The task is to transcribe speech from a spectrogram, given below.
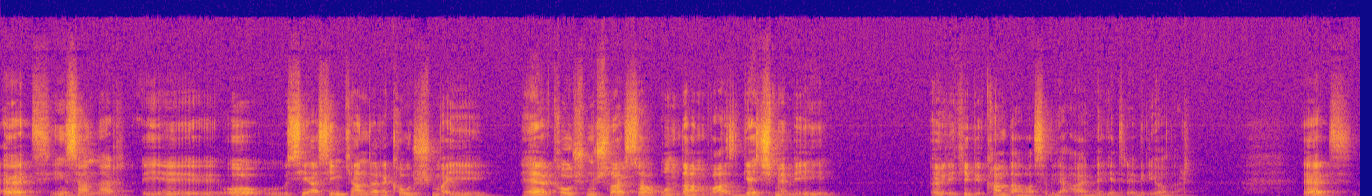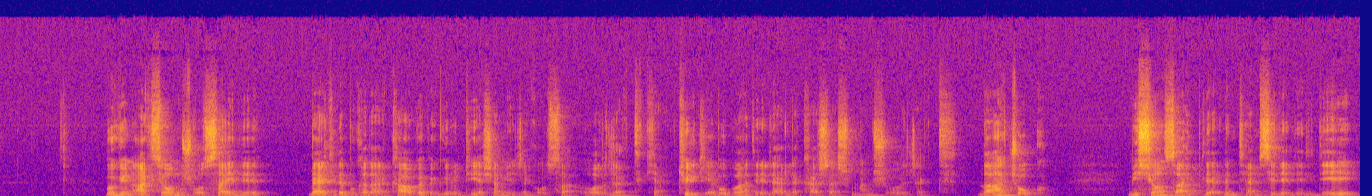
Evet, insanlar e, o siyasi imkanlara kavuşmayı, eğer kavuşmuşlarsa ondan vazgeçmemeyi öyle ki bir kan davası bile haline getirebiliyorlar. Evet, bugün aksi olmuş olsaydı belki de bu kadar kavga ve gürültü yaşamayacak olsa olacaktık yani. Türkiye bu badirelerle karşılaşmamış olacaktı. Daha çok misyon sahiplerinin temsil edildiği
